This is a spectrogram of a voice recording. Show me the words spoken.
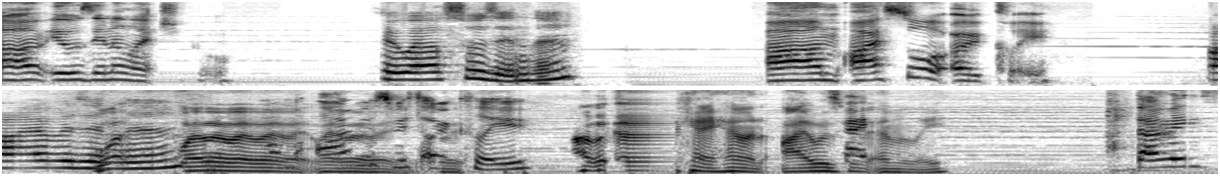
Um, it was in electrical. Who else was in there? Um, I saw Oakley. I was in What? there. Wait, wait, wait, wait, Um, wait, I wait, was wait, with wait. Oakley. I w- okay, hang on. I was with Emily. That means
